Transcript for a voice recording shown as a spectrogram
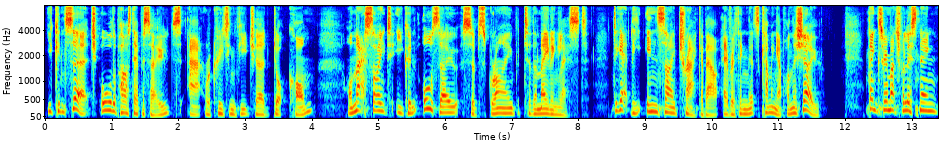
You can search all the past episodes at recruitingfuture.com. On that site, you can also subscribe to the mailing list to get the inside track about everything that's coming up on the show. Thanks very much for listening.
